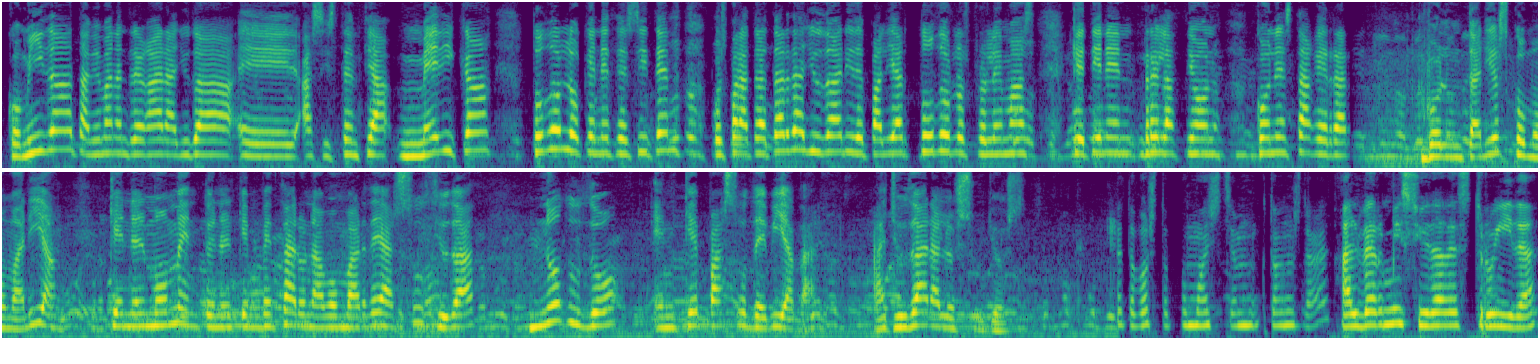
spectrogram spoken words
comida, también van a entregar ayuda, eh, asistencia médica, todo lo que necesiten, pues para tratar de ayudar y de paliar todos los problemas que tienen relación con esta guerra. Voluntarios como María, que en el momento en el que empezaron a bombardear su ciudad, no dudó en qué paso debía dar, ayudar a los suyos. Al ver mi ciudad destruida,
